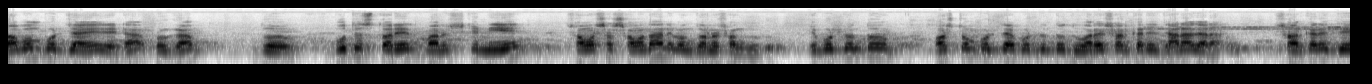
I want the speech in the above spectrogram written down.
নবম পর্যায়ে এটা প্রোগ্রাম। বুথ স্তরের মানুষকে নিয়ে সমস্যার সমাধান এবং জনসংযোগ। এ পর্যন্ত অষ্টম পর্যায় পর্যন্ত দুয়ারে সরকারের যারা যারা সরকারের যে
